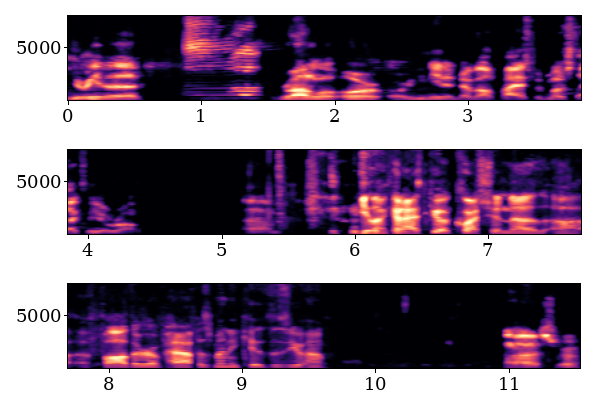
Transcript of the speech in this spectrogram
you're either wrong or, or or you need a Nobel Prize, but most likely you're wrong. Um, Elon, can I ask you a question? As uh, a father of half as many kids as you have, uh, sure.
